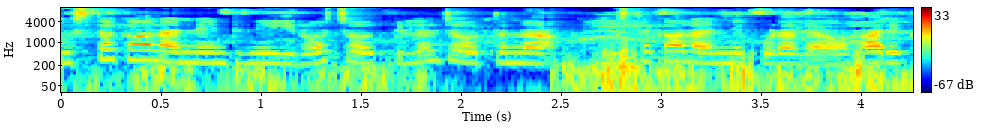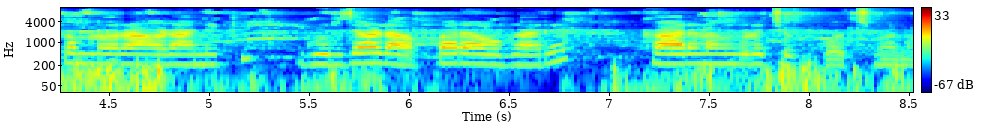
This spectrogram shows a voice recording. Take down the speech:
పుస్తకాలన్నింటినీ ఈరోజు చదువు పిల్లలు చదువుతున్న పుస్తకాలన్నీ కూడా వ్యవహారికంలో రావడానికి గురజాడ అప్పారావు గారే కారణం కూడా చెప్పుకోవచ్చు మనం.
